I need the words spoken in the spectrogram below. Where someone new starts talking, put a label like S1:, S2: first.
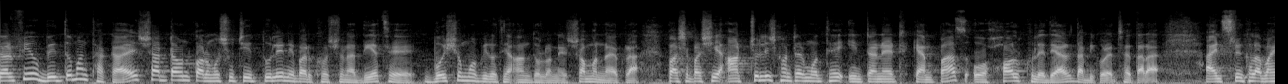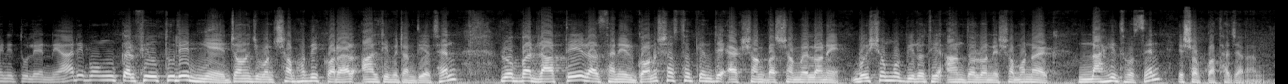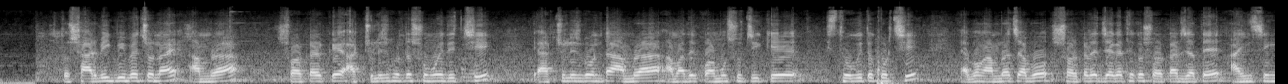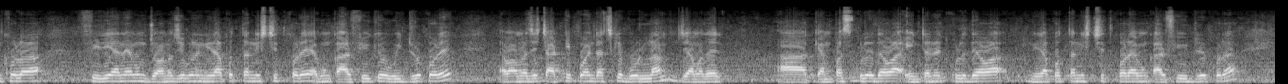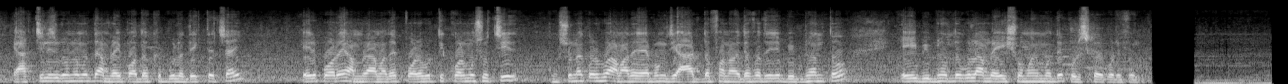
S1: Curfew বিদ্যমান থাকায় shutdown কর্মসূচি তুলে নেবার ঘোষণা দিয়েছে বৈষম্য বিরোধী আন্দোলনের সমন্বয়করা। পাশাপাশি আটচল্লিশ ঘণ্টার মধ্যে ইন্টারনেট, ক্যাম্পাস ও হল খুলে দেওয়ার দাবি করেছে তারা। আইন শৃঙ্খলা বাহিনী তুলে নেয়ার এবং কারফিউ তুলে নিয়ে জনজীবন স্বাভাবিক করার আলটিমেটাম দিয়েছেন। রোববার রাতে রাজধানীর গণস্বাস্থ্য কেন্দ্রে এক সংবাদ সম্মেলনে বৈষম্য বিরোধী আন্দোলনের সমন্বয়ক নাহিদ হোসেন এসব কথা জানান।
S2: তো সার্বিক বিবেচনায় আমরা সরকারকে আটচল্লিশ ঘণ্টা সময় দিচ্ছি। আটচল্লিশ ঘণ্টা আমরা আমাদের কর্মসূচিকে স্থগিত করছি এবং আমরা চাবো সরকারের জায়গা থেকে সরকার যাতে আইন শৃঙ্খলা ফিরিয়ে আনে এবং জনজীবনের নিরাপত্তা নিশ্চিত করে এবং কারফিউকে উইথড্র করে। এবং আমরা যে চারটি পয়েন্ট আজকে বললাম, যে আমাদের ক্যাম্পাস খুলে দেওয়া, ইন্টারনেট খুলে দেওয়া, নিরাপত্তা নিশ্চিত করা এবং কারফিউ উইথড্র করা, এই আটচল্লিশ ঘণ্টার মধ্যে আমরা এই পদক্ষেপগুলো দেখতে চাই। এরপরে আমরা আমাদের পরবর্তী কর্মসূচি ঘোষণা করব আমাদের এবং যে আট দফা, নয় দফাতে যে বিভ্রান্ত, এই বিভ্রান্তগুলো আমরা এই সময়ের মধ্যে পরিষ্কার করে ফেলব।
